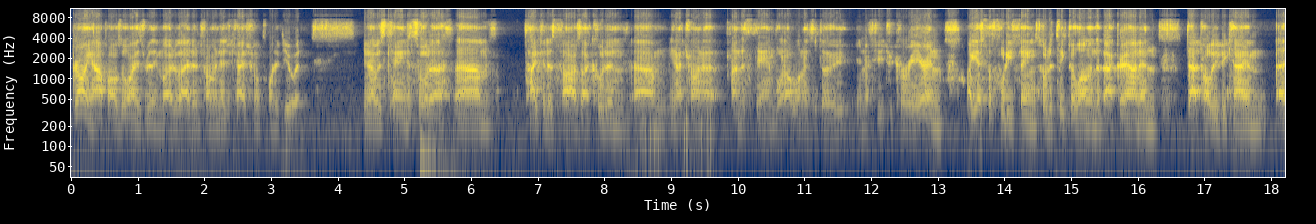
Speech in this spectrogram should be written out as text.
Growing up, I was always really motivated from an educational point of view, and you know was keen to sort of um, take it as far as I could and, um, you know, trying to understand what I wanted to do in a future career. And I guess the footy thing sort of ticked along in the background, and that probably became a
